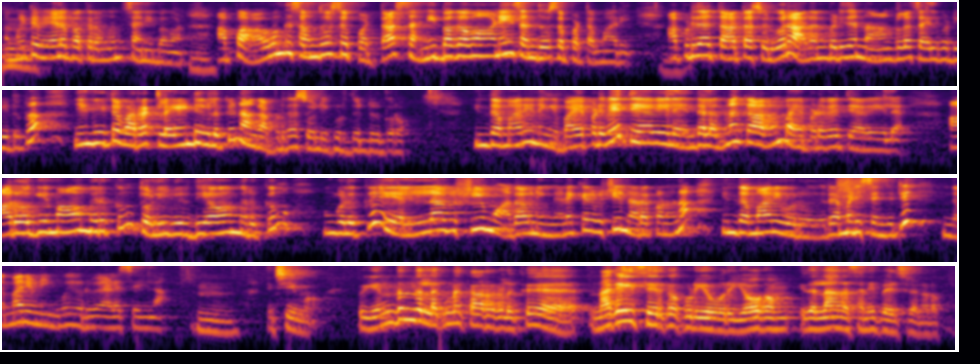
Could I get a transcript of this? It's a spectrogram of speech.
நம்மகிட்ட வேலை பார்க்குறவங்க வந்து சனி பகவான். அப்போ அவங்க சந்தோஷப்பட்டா சனி பகவானே சந்தோஷப்பட்ட மாதிரி. அப்படிதான் தாத்தா சொல்லுவார். அதன்படி தான் நாங்களாம் செயல்பட்டு இருக்கோம் எங்ககிட்ட வர கிளைண்ட்டுகளுக்கு நாங்கள் அப்படி தான் சொல்லி கொடுத்துட்டு இருக்கிறோம். இந்த மாதிரி நீங்கள் பயப்படவே தேவையில்லை. எந்த லக்னக்காரனும் பயப்படவே தேவையில்லை. ஆரோக்கியமாகவும் இருக்கும் தொழில் விருதியாகவும் இருக்கும். உங்களுக்கு எல்லா விஷயமும் அதாவது நீங்கள் நினைக்கிற விஷயம் நடக்கணும்னா இந்த மாதிரி ஒரு ரெமெடி செஞ்சுட்டு இந்த மாதிரி நீங்கள் போய் ஒரு வேலை செய்யலாம். ம், நிச்சயமா. இப்போ எந்தெந்த லக்னக்காரர்களுக்கு நகை சேர்க்கக்கூடிய ஒரு யோகம் இதெல்லாம் அந்த சனி பயிற்சியில நடக்கும்?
